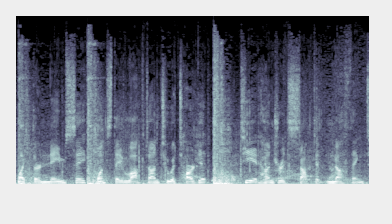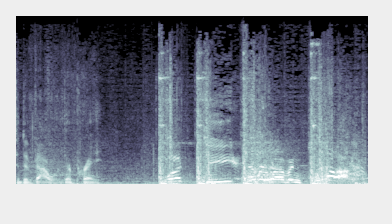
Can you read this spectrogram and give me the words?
like their namesake, once they locked onto a target, T800 stopped at nothing to devour their prey. What the ever-loving fuck?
